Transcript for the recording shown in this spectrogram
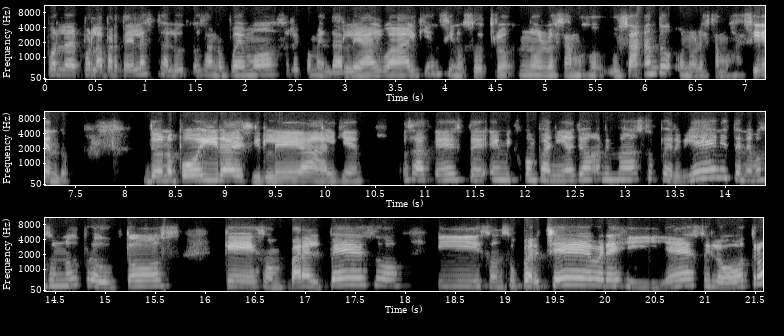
por la, por la parte de la salud, o sea, no podemos recomendarle algo a alguien si nosotros no lo estamos usando o no lo estamos haciendo. Yo no puedo ir a decirle a alguien, o sea, este, en mi compañía yo, a mí me va súper bien y tenemos unos productos que son para el peso y son súper chéveres y esto y lo otro,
